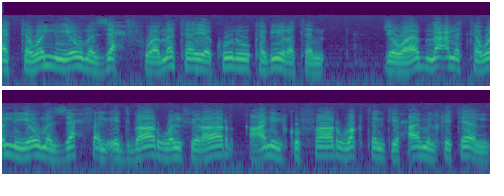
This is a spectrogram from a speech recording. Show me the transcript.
التولي يوم الزحف ومتى يكون كبيرة؟ جواب معنى التولي يوم الزحف الإدبار والفرار عن الكفار وقت التحام القتال.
